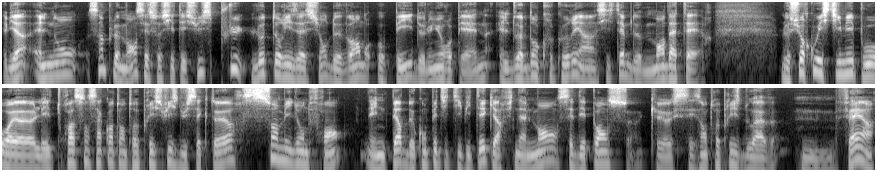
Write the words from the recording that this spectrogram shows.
eh bien, elles n'ont simplement, ces sociétés suisses, plus l'autorisation de vendre aux pays de l'Union européenne. Elles doivent donc recourir à un système de mandataire. Le surcoût estimé pour euh, les 350 entreprises suisses du secteur, 100 millions de francs, et une perte de compétitivité car finalement ces dépenses que ces entreprises doivent hum, faire,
